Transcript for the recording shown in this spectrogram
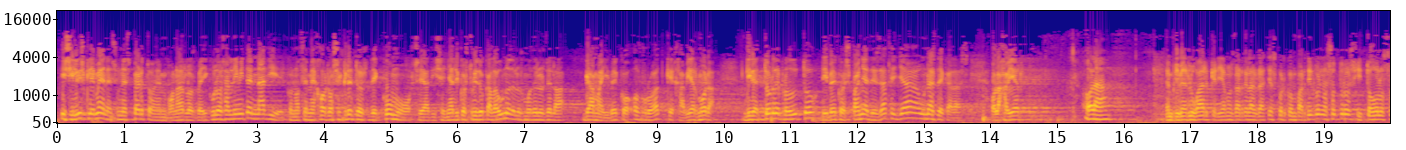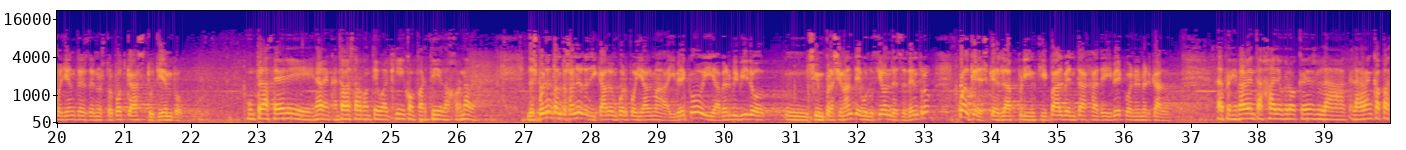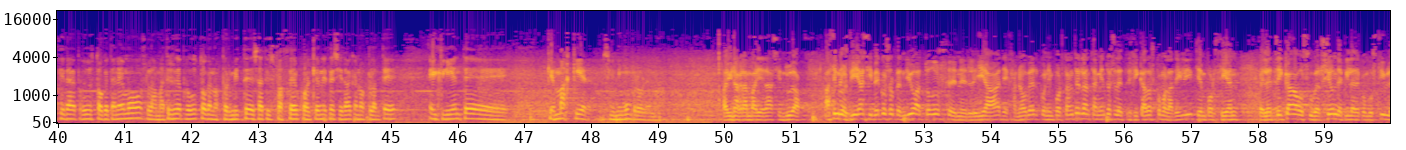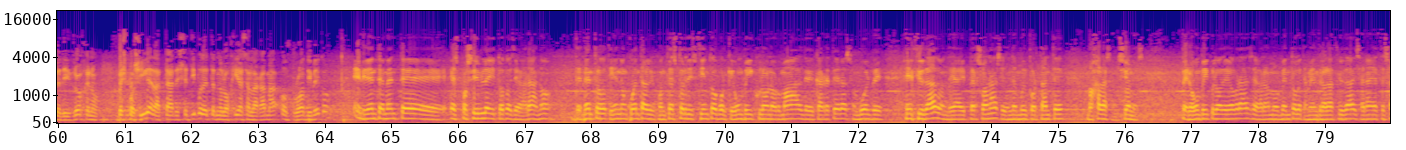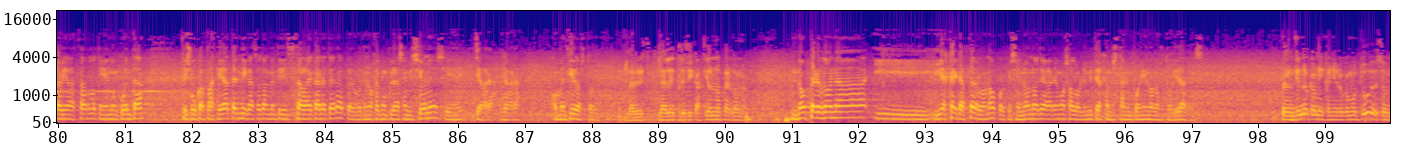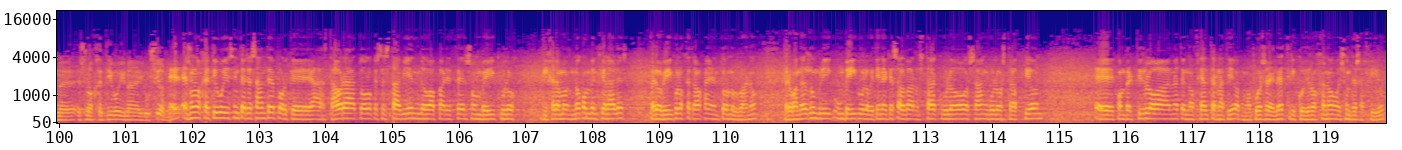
Y si Luis Clement es un experto en poner los vehículos al límite, nadie conoce mejor los secretos de cómo se ha diseñado y construido cada uno de los modelos de la gama Ibeco Off-Road que Javier Mora, director de producto de Ibeco España desde hace ya unas décadas. Hola Javier. Hola. En primer lugar, queríamos darte las gracias por compartir con nosotros y todos los oyentes de nuestro podcast tu tiempo. Un placer y nada, encantado de estar contigo aquí y compartir la jornada. Después de tantos años dedicado en cuerpo y alma a Ibeco y haber vivido mm, su impresionante evolución desde dentro, ¿cuál crees que es la principal ventaja de Ibeco en el mercado? La principal ventaja yo creo que es la, la, gran capacidad de producto que tenemos, la matriz de producto que nos permite satisfacer cualquier necesidad que nos plantee el cliente que más quiera, sin ningún problema. Hay una gran variedad, sin duda. Hace unos días Ibeco sorprendió a todos en el IAA de Hannover con importantes lanzamientos electrificados como la Daily 100% eléctrica o su versión de pila de combustible de hidrógeno. ¿Ves posible adaptar ese tipo de tecnologías a la gama off-road Ibeco? Evidentemente es posible y todo llegará, ¿no? De dentro, teniendo en cuenta que el contexto es distinto porque un vehículo normal de carretera se envuelve en ciudad donde hay personas y donde es muy importante bajar las emisiones pero un vehículo de obras llegará el momento que también entra a la ciudad y será necesario adaptarlo teniendo en cuenta que su capacidad técnica es totalmente distinta a la de carretera, pero que tenemos que cumplir las emisiones y llegará, llegará. Convencido estoy. La, electrificación no perdona. No perdona y, y es que hay que hacerlo, ¿no? Porque si no, no llegaremos a los límites que nos están imponiendo las autoridades. Pero entiendo que a un ingeniero como tú es un, es un objetivo y una ilusión. Es un objetivo y es interesante porque hasta ahora todo lo que se está viendo aparecer son vehículos, dijéramos, no convencionales, pero vehículos que trabajan en entorno urbano. Pero cuando es un, un vehículo que tiene que salvar obstáculos, ángulos, tracción, eh, convertirlo a una tecnología alternativa como puede ser eléctrico, hidrógeno, es un desafío.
